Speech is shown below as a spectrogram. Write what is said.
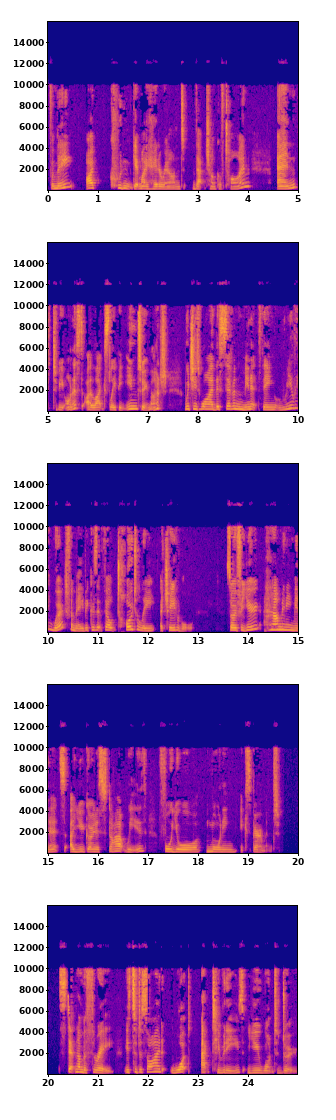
For me, I couldn't get my head around that chunk of time. And to be honest, I like sleeping in too much, which is why the seven minute thing really worked for me because it felt totally achievable. So, for you, how many minutes are you going to start with for your morning experiment? Step number three is to decide what activities you want to do.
